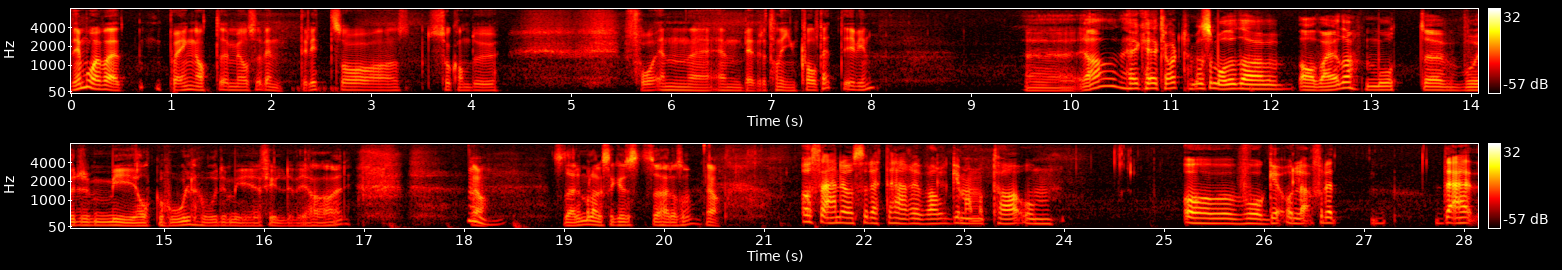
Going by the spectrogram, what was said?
det må jo være et poeng at med å vente litt, så, så kan du få en, en bedre tanninkvalitet i vinen. Uh, ja, helt, helt klart. Men så må du da avveie da, mot uh, hvor mye alkohol, hvor mye fylde vi har. Ja. Mm. Så det er en balansekunst her også. Og så er det også dette her valget man må ta om å våge å la For det, det er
